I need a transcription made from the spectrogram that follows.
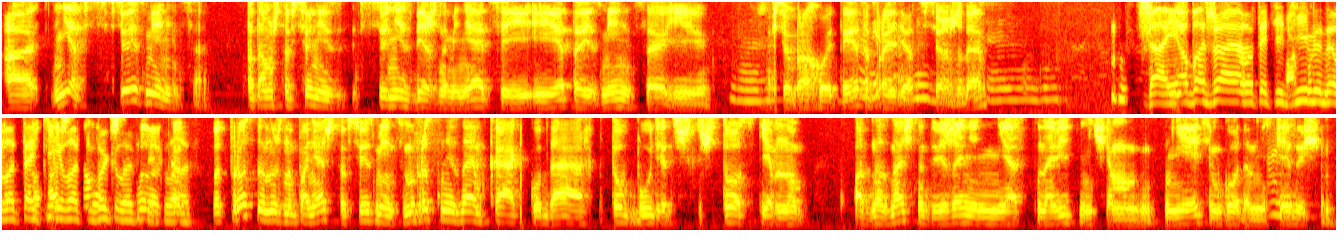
А, нет, все изменится. Потому что все, неиз, все неизбежно меняется, и, и это изменится, и Боже. все проходит, и Дима, это пройдет все же, да? не. Да, я обожаю вот эти Димины, вот такие вот А что, выкладки. как- вот просто нужно понять, что все изменится. Мы просто не знаем, как, куда, кто будет, что с кем. Но однозначно движение не остановить ничем, ни этим годом, ни следующим.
